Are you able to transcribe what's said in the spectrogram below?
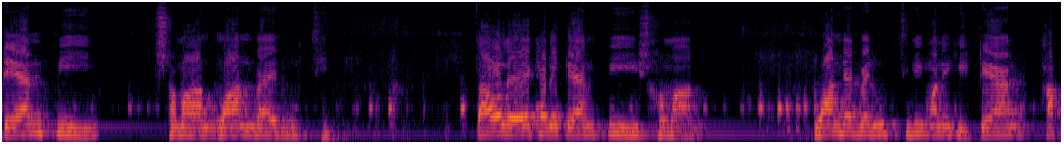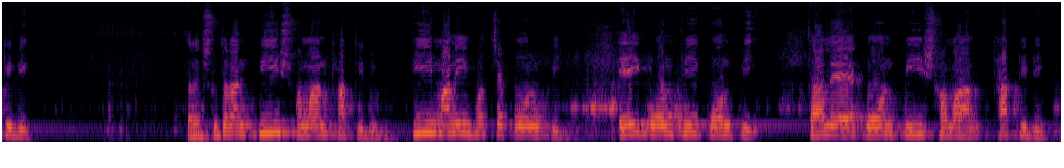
টেন পি সমান ওয়ান বাই রুট থ্রি তাহলে এখানে টেন পি সমান one divided by root three মানে কি? টেন থার্টি ডিগ্রি তাহলে সুতরাং পি সমান থার্টি ডিগ্রি পি মানেই হচ্ছে কোন পি এই কোন পি কোন পি তাহলে কোন পি সমান থার্টি ডিগ্রি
